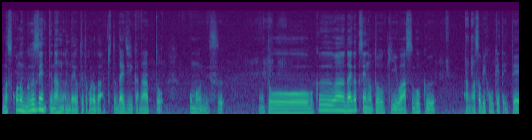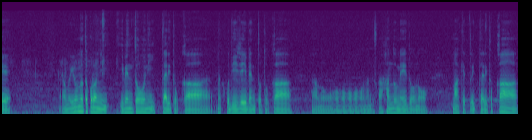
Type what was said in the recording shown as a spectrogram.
まあ、そこの偶然って何なんだよってところがきっと大事かなと思うんです。えっと、僕は大学生の時はすごくあの遊びほうけていてあのいろんなところにイベントに行ったりとかなんかこう DJ イベントとかあの何ですか？ハンドメイドのマーケット行ったりとか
